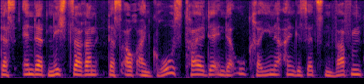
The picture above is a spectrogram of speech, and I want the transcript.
das ändert nichts daran, dass auch ein Großteil der in der Ukraine eingesetzten Waffen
